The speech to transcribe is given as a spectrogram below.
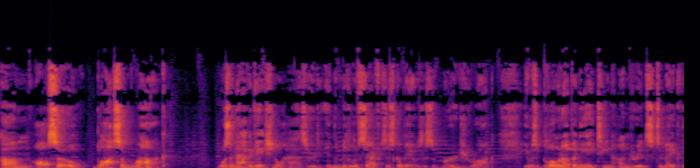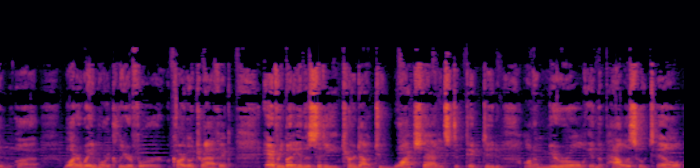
Um, also, Blossom Rock was a navigational hazard in the middle of San Francisco Bay. It was a submerged rock. It was blown up in the 1800s to make the uh, waterway more clear for cargo traffic. Everybody in the city turned out to watch that. It's depicted on a mural in the Palace Hotel.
